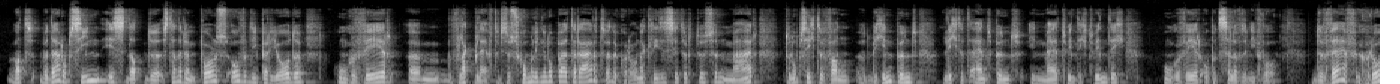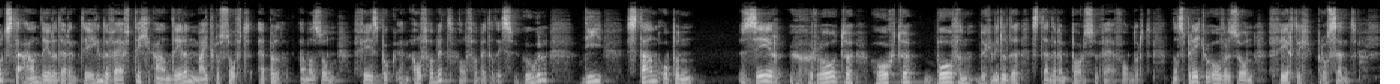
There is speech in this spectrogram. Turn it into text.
Wat we daarop zien is dat de Standard Poor's over die periode ongeveer um, vlak blijft. Er is een schommelingen op uiteraard, de coronacrisis zit ertussen, maar ten opzichte van het beginpunt ligt het eindpunt in mei 2020 ongeveer op hetzelfde niveau. De vijf grootste aandelen daarentegen, de vijf tech-aandelen, Microsoft, Apple, Amazon, Facebook en Alphabet, Alphabet dat is Google, die staan op een zeer grote hoogte boven de gemiddelde Standard Poor's 500. Dan spreken we over zo'n 40%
